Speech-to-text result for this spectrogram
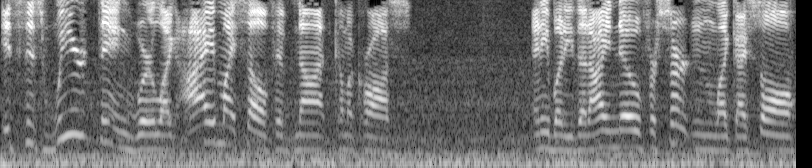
it's this weird thing where like I myself have not come across anybody that I know for certain like I saw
